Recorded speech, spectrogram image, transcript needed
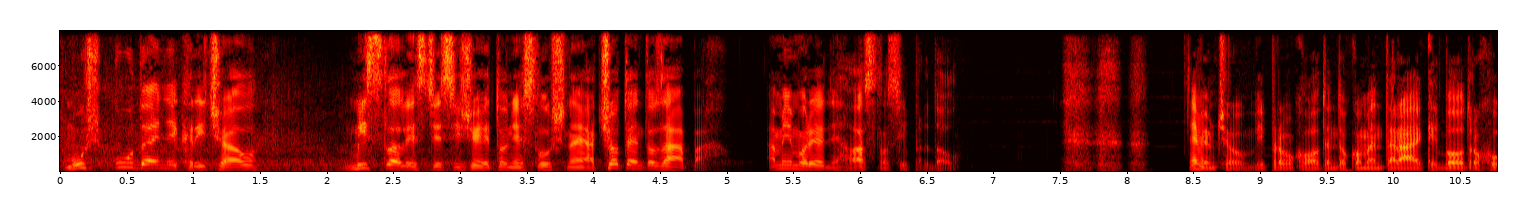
muž údajne kričal Mysleli ste si, že je to neslušné a čo tento zápach? A mimoriadne hlasno si prdol. Neviem, čo vyprovokoval tento komentár, aj keď bolo trochu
